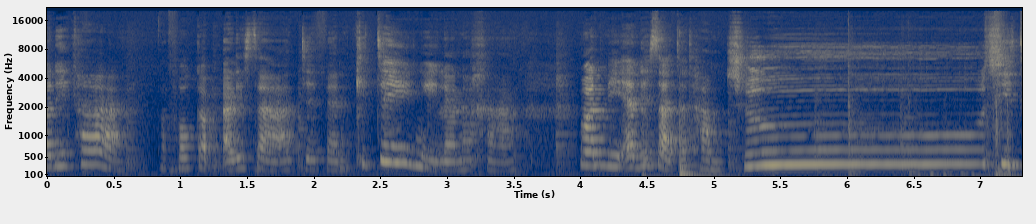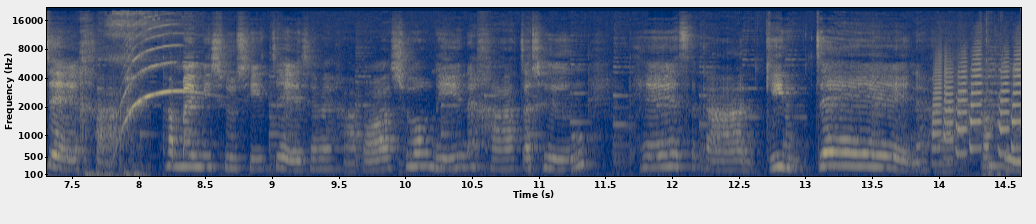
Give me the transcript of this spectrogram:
วัสดีค่ะ มาพบกับอลิสาเจแฟนคิทติ้งอีกแล้วนะคะ วันนี้อลิสาจะทำชูชิเจค่ะทำไมมีชูชิเจใช่ไหมคะ เพราะว่าช่วงนี้นะคะจะถึงเทศกาลกินเจนะคะ ก็คือ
